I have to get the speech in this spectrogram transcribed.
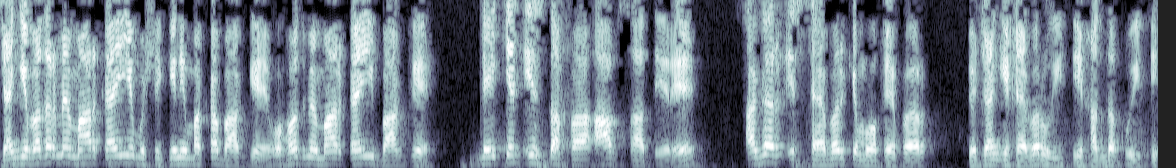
جنگ بدر میں مار کائی یہ مشکین مکہ بھاگ گئے۔ عہد میں مار کائی بھاگ گئے۔ لیکن اس دفعہ آپ ساتھ دے رہے۔ اگر اس خیبر کے موقع پر جو جنگ خیبر ہوئی تھی، خندق ہوئی تھی،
